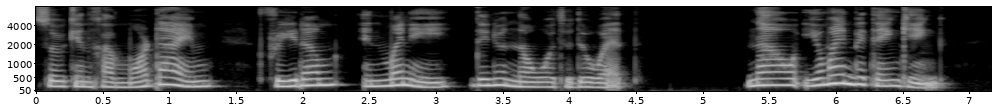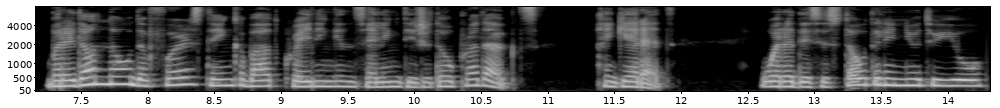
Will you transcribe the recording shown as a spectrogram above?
so you can have more time, freedom, and money than you know what to do with. Now, you might be thinking, but I don't know the first thing about creating and selling digital products. I get it. Whether this is totally new to you,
